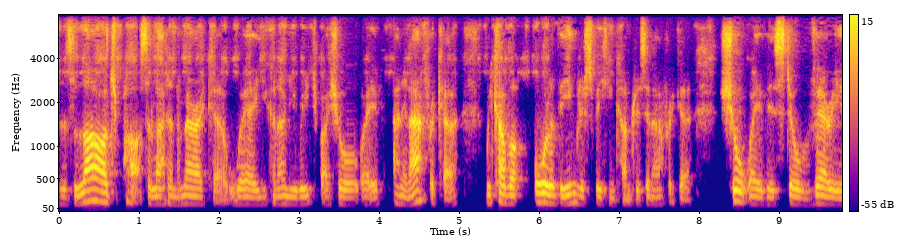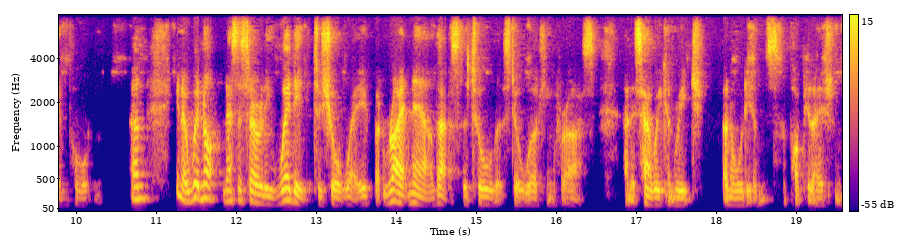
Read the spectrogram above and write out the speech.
there's large parts of Latin America where you can only reach by shortwave, and in Africa, we cover all of the English speaking countries in Africa. Shortwave is still very important. And, you know, we're not necessarily wedded to shortwave, but right now that's the tool that's still working for us. And it's how we can reach an audience, a population.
